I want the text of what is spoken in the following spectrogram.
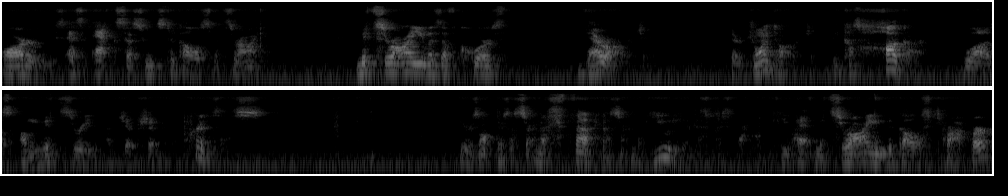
arteries, as access routes to Galus Mitzrayim. Mitzrayim is, of course, their origin, their joint origin, because Hagar was a Mitzri Egyptian princess. There's a, there's a certain aesthetic, a certain beauty in this perspective. You have Mitzrayim, the Galus proper,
